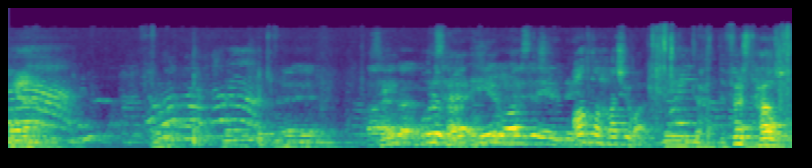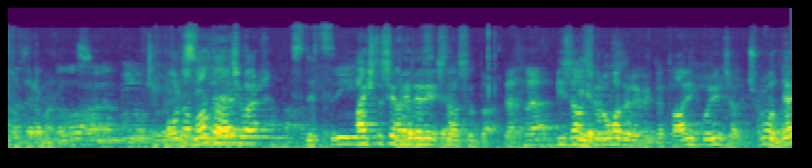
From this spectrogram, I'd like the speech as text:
كمان Malta haçı var. The first house of the Roman. Orada Malta haçı var. Haçlı seferleri esnasında. Bizans ve Roma döneminde tarih boyunca Çukurova,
